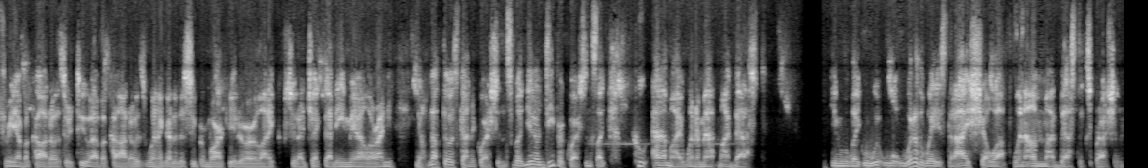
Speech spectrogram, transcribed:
three avocados or two avocados when I go to the supermarket, or like should I check that email, or need you know not those kind of questions, but you know deeper questions like who am I when I'm at my best? You know, like w- w- what are the ways that I show up when I'm my best expression,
